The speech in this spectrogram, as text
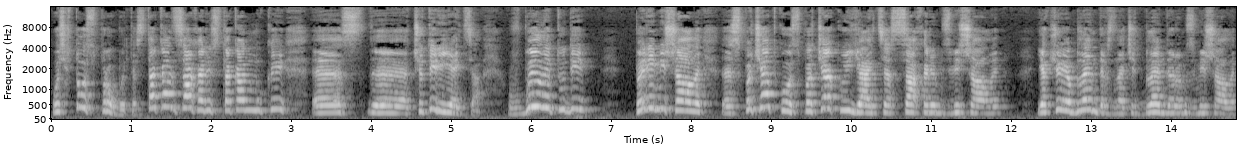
Ось хто спробуйте. Стакан сахару, стакан муки, е, с- е, 4 яйця. Вбили туди, перемішали. Е, Спочатку, спочатку яйця з сахарем змішали. Якщо є блендер, значить блендером змішали.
